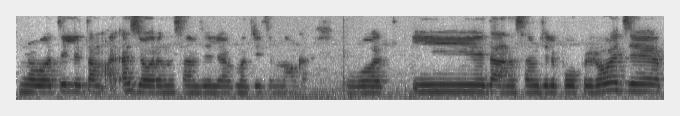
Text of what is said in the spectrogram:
Вот, или там озера, на самом деле, в Мадриде много. Вот. И да, на самом деле, по природе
